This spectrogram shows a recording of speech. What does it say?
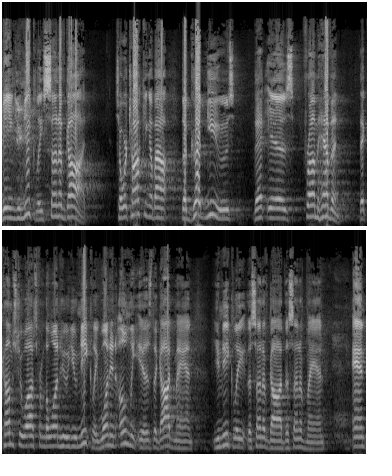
being uniquely Son of God. So we're talking about the good news that is from heaven, that comes to us from the one who uniquely, one and only is the God man, uniquely the Son of God, the Son of Man. And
